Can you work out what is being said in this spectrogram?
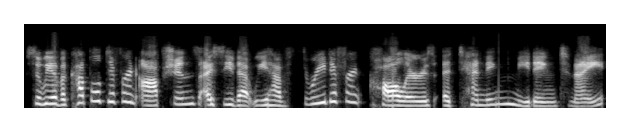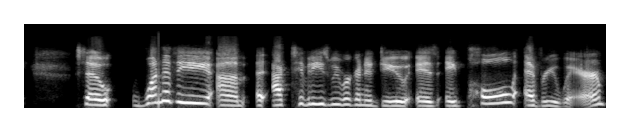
So we have a couple different options. I see that we have three different callers attending the meeting tonight. So one of the um, activities we were going to do is a poll everywhere.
